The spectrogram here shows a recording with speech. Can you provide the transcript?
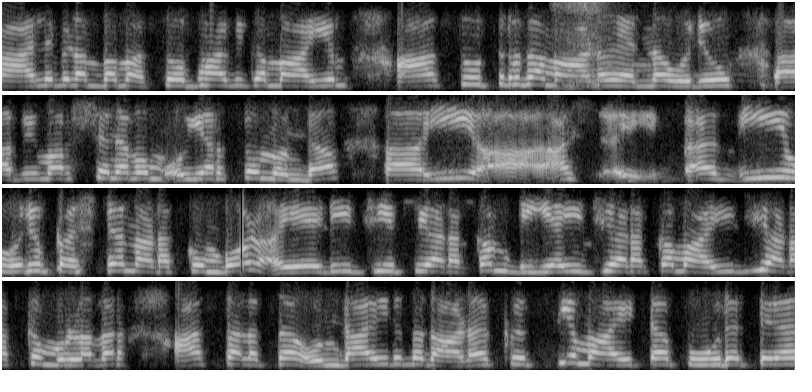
കാലവിളംബം അസ്വാഭാവികമായും ആസൂത്രിതമാണ് എന്ന ഒരു വിമർശനവും ഉയർത്തുന്നുണ്ട്. ആ, ഈ ഈ ഒരു പ്രശ്നം നടക്കുമ്പോൾ എ ഡി ജി പി അടക്കം ഡി ഐ ജി അടക്കം ഐ ജി അടക്കമുള്ളവർ ആ സ്ഥലത്ത് ഉണ്ടായിരുന്നതാണ്. കൃത്യമായിട്ട് പൂരത്തിന്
